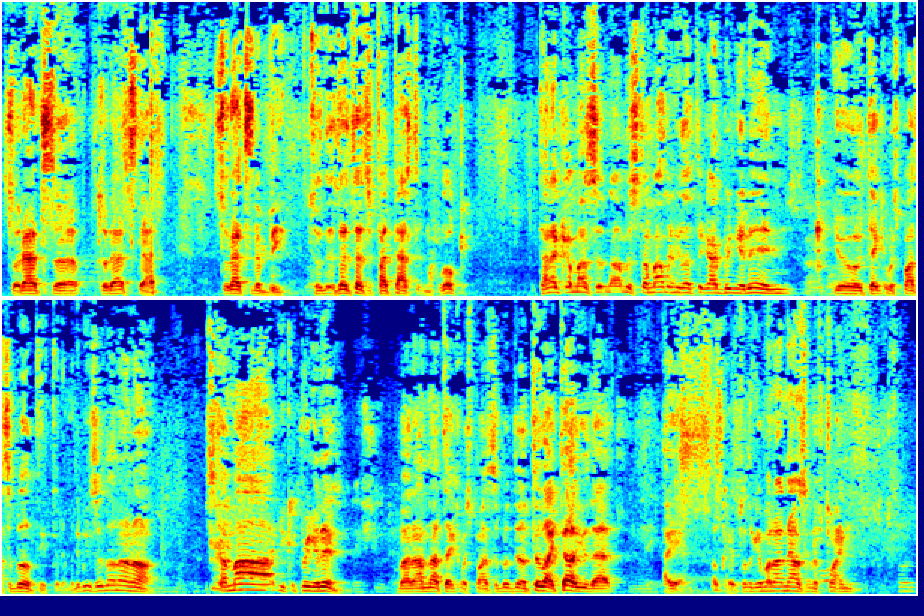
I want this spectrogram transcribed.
so that's uh, so that's that. So that's the B. So that's that's a fantastic mahlok. Tanakama says, no, Mistama, when you let the guy bring it in, you take responsibility for him. And the B says, no, no, no. Mistama, you can bring it in, but I'm not taking responsibility until I tell you that I am. Okay, so the Gemara now is going to find. So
